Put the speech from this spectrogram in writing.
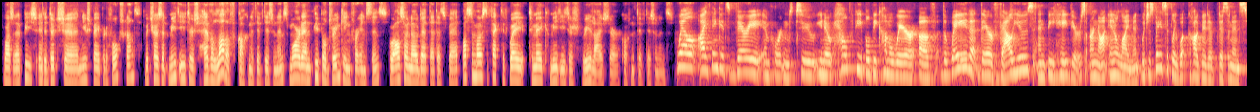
was a piece in the Dutch uh, newspaper, the Volkskrant, which shows that meat eaters have a lot of cognitive dissonance, more than people drinking, for instance, who also know that that is bad. What's the most effective way to make meat eaters realize their cognitive dissonance? Well, I think it's very important to, you know, help people become aware of the way that their values and behaviors are not in alignment, which is basically what cognitive dissonance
